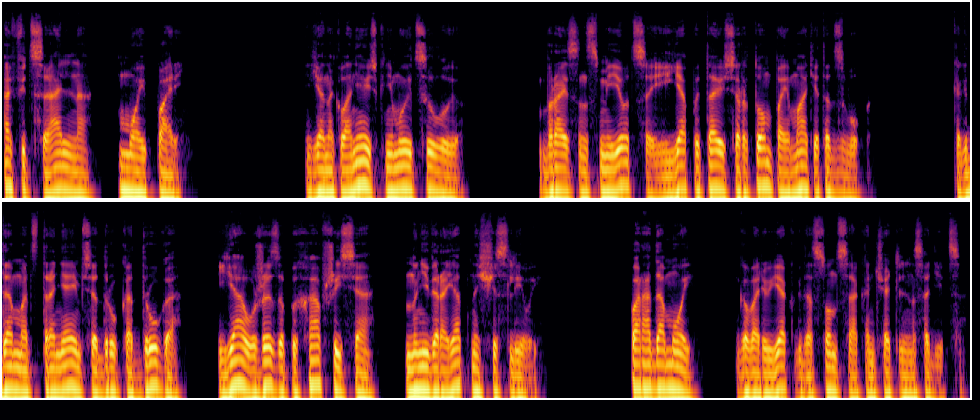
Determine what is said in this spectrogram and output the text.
официально мой парень». Я наклоняюсь к нему и целую. Брайсон смеется, и я пытаюсь ртом поймать этот звук. Когда мы отстраняемся друг от друга, я уже запыхавшийся, но невероятно счастливый. «Пора домой», — говорю я, когда солнце окончательно садится.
